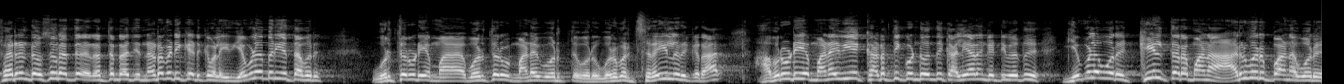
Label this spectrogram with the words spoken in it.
ஃபெர்னண்டோஸும் ரத்த ரத்தன்ராஜ் நடவடிக்கை எடுக்கவில்லை. இது எவ்வளோ பெரிய தவறு? ஒருத்தருடைய ம ஒருத்தர் மனைவி ஒருத்தர் ஒரு ஒருவர் சிறையில் இருக்கிறார். அவருடைய மனைவியை கடத்தி கொண்டு வந்து கல்யாணம் கட்டிவது எவ்வளோ ஒரு கீழ்த்தரமான அருவருப்பான ஒரு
